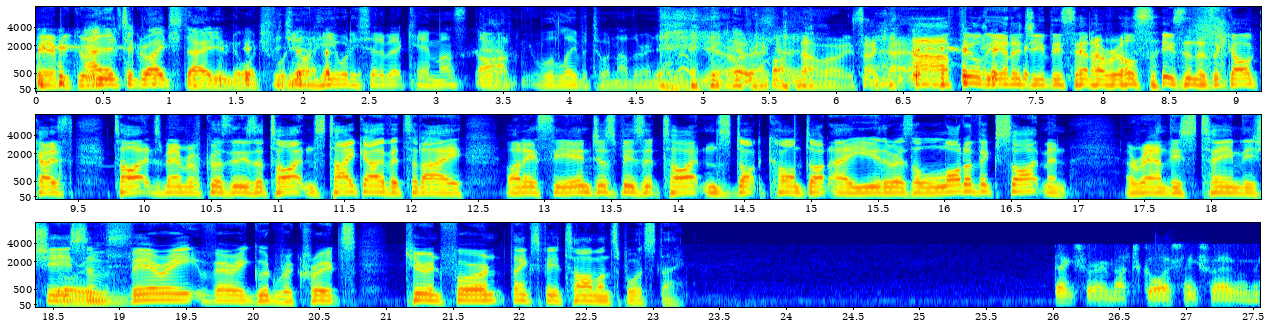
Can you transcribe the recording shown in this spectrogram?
Yeah, be good. and it's a great stadium to watch for. Did you not hear what he said about Cam Munster? Yeah. Oh, we'll leave it to another interview. yeah, right, okay, no worries. Okay. Uh, feel the energy this NRL season as a Gold Coast Titans member. Of course, it is a Titans takeover today on SEN. Just visit titans.com.au. There is a lot of excitement around this team this year. Some very, very good recruits Kieran Foran, thanks for your time on Sports Day. Thanks very much, guys. Thanks for having me.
